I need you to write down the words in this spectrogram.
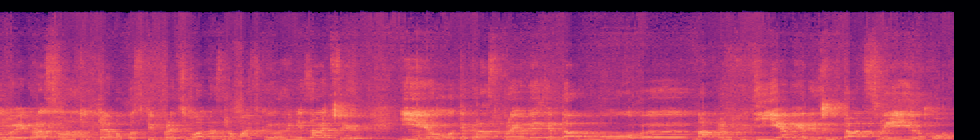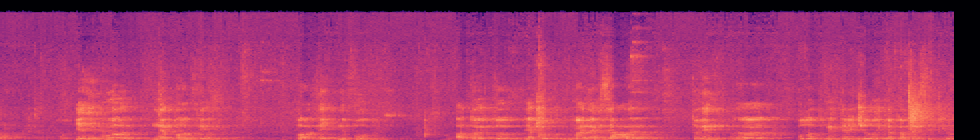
думаю, якраз вам тут треба поспівпрацювати з громадською організацією і от якраз проявити в даному е, напрямку дієвий результат своєї роботи. Я ніколи не платив, платити не буду. А той, хто, якщо в мене взяли, то він, е, було таких три чоловіка, то вони сиділи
